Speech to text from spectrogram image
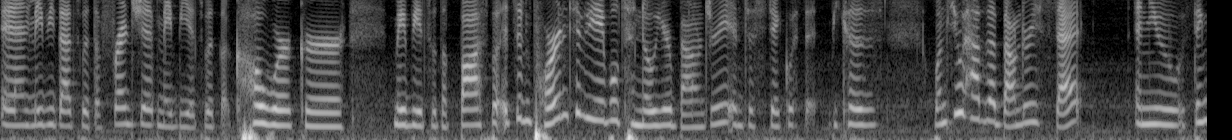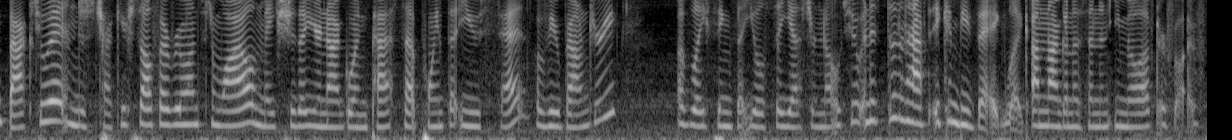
And maybe that's with a friendship, maybe it's with a coworker, maybe it's with a boss, but it's important to be able to know your boundary and to stick with it because once you have that boundary set and you think back to it and just check yourself every once in a while and make sure that you're not going past that point that you set of your boundary of like things that you'll say yes or no to and it doesn't have to it can be vague like i'm not going to send an email after 5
